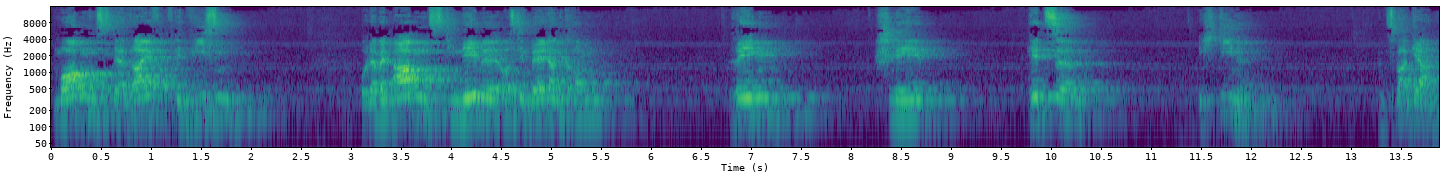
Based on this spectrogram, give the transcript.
Morgens der Reif auf den Wiesen oder wenn abends die Nebel aus den Wäldern kommen, Regen, Schnee, Hitze, ich diene. Und zwar gerne.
